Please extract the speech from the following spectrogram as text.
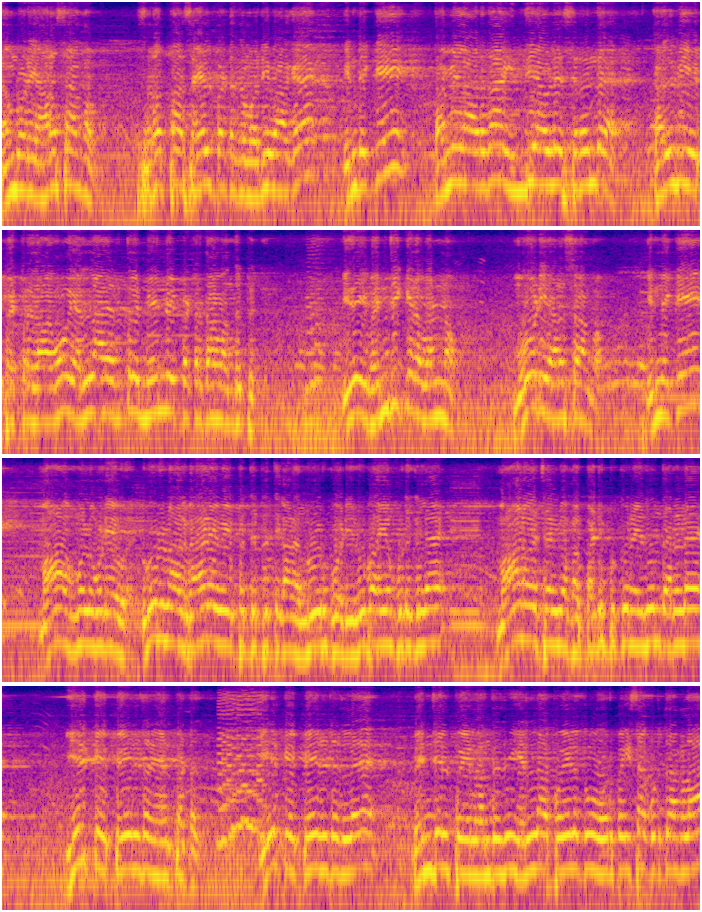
நம்மளுடைய அரசாங்கம் சிறப்பாக செயல்பட்டது முடிவாக இன்றைக்கு தமிழ்நாடு தான் இந்தியாவிலே சிறந்த கல்வியை பெற்றதாகவும் எல்லா இடத்துலையும் மேன்மை பெற்றதாகவும் வந்துட்டு இருக்கு இதை வஞ்சிக்கிற வண்ணம் மோடி அரசாங்கம் இன்னைக்கு மா உங்களுடைய நூறு நாள் வேலை வாய்ப்பு திட்டத்துக்கான நூறு கோடி ரூபாயும் கொடுக்கல. மாணவ செல்வங்க படிப்புக்கு எதுவும் தரல. இயற்கை பேரிடர் ஏற்பட்டது. இயற்கை பேரிடர்ல பெஞ்சல் புயல் வந்தது. எல்லா புயலுக்கும் ஒரு பைசா கொடுத்தாங்களா?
